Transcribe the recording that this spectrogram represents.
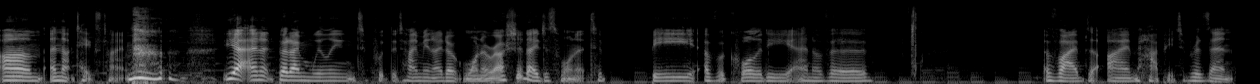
Um, and that takes time. yeah, and it, but I'm willing to put the time in. I don't want to rush it. I just want it to be of a quality and of a a vibe that I'm happy to present.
